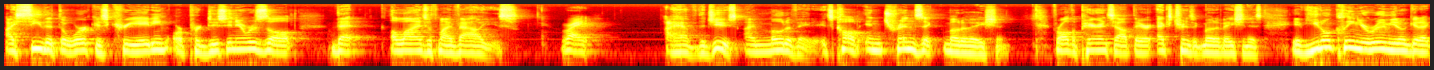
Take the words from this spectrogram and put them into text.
I see that the work is creating or producing a result that aligns with my values, Right. I have the juice. I'm motivated. It's called intrinsic motivation. For all the parents out there, extrinsic motivation is if you don't clean your room, you don't get, a,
